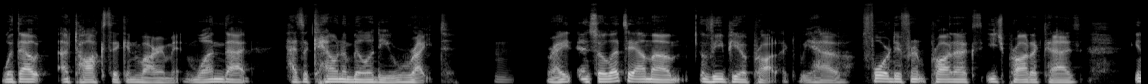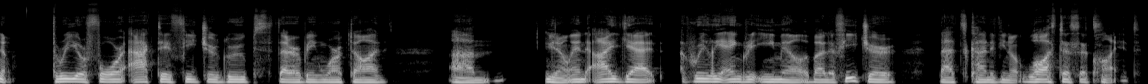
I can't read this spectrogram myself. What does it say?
without a toxic environment, one that has accountability right. Mm. Right. And so let's say I'm a, a VP of product. We have four different products. Each product has, you know, three or four active feature groups that are being worked on. Um, you know, and I get a really angry email about a feature that's kind of, you know, lost as a client.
